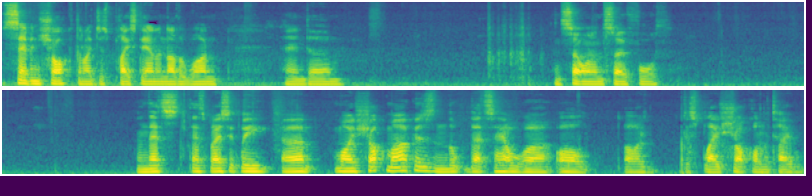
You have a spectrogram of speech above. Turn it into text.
seven shock, then I just place down another one and um, and so on and so forth. And that's that's basically um, my shock markers and the, that's how uh, I'll, I'll display shock on the table.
